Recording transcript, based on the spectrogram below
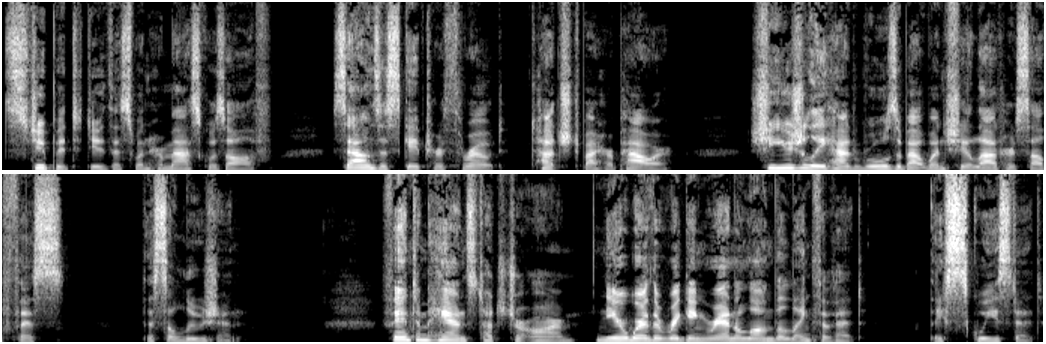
stupid to do this when her mask was off. Sounds escaped her throat, touched by her power. She usually had rules about when she allowed herself this. this illusion. Phantom hands touched her arm, near where the rigging ran along the length of it. They squeezed it.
